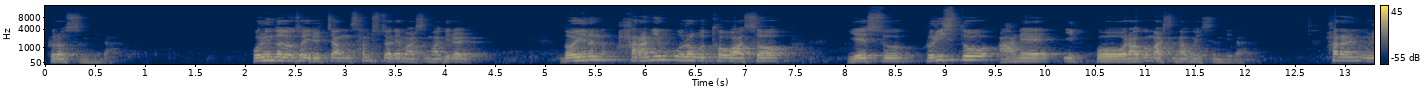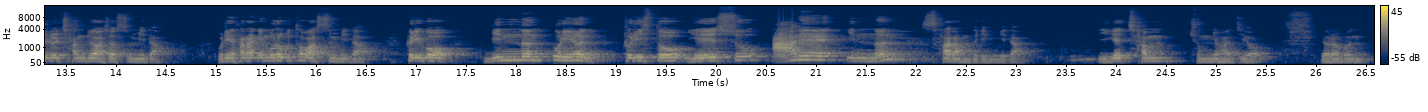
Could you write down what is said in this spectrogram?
그렇습니다. 고린도전서 1장 30절에 말씀하기를 너희는 하나님으로부터 와서 예수 그리스도 안에 있고라고 말씀하고 있습니다. 하나님 우리를 창조하셨습니다. 우리 하나님으로부터 왔습니다. 그리고 믿는 우리는 그리스도 예수 안에 있는 사람들입니다. 이게 참 중요하지요. 여러분,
